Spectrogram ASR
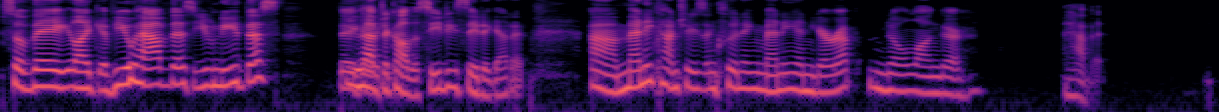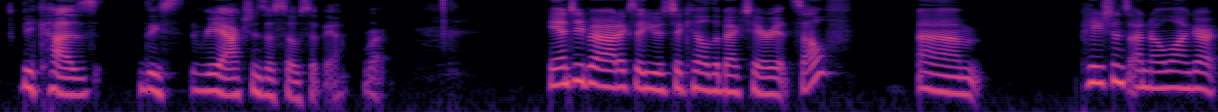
so they like if you have this, you need this, They you have gotta- call the CDC to get it. Um, many countries, including many in Europe, no longer have it because these reactions are so severe. Right. Antibiotics are used to kill the bacteria itself. Um, patients are no longer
